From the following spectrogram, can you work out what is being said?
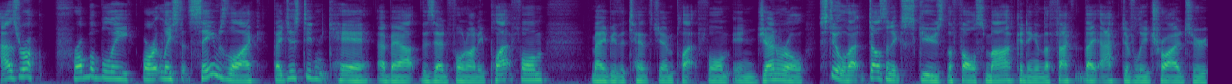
ASRock probably, or at least it seems like, they just didn't care about the Z490 platform, maybe the 10th gen platform in general. Still, that doesn't excuse the false marketing and the fact that they actively tried to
